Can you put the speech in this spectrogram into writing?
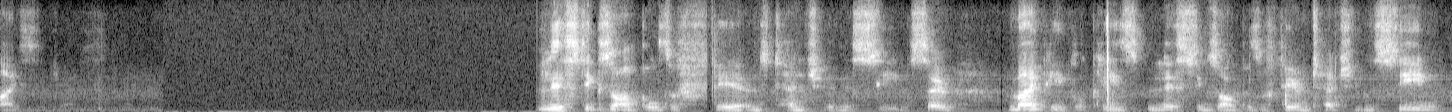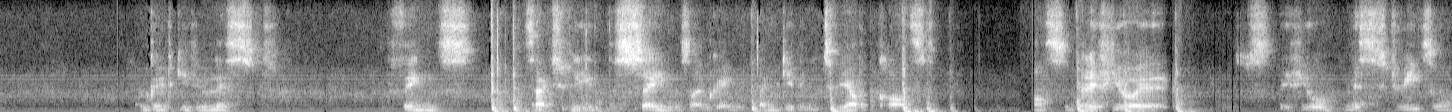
I suggest list examples of fear and tension in this scene. So my people, please list examples of fear and tension in the scene. I'm going to give you a list of things, it's actually the same as I'm going I'm giving to the other class. But if you're if you're Miss Street or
